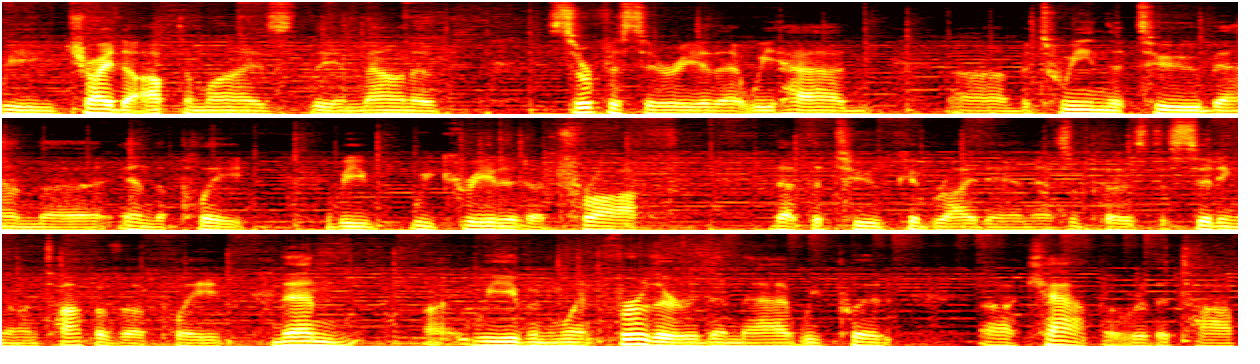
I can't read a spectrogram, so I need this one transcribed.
we tried to optimize the amount of surface area that we had uh, between the tube and the, and the plate. We, we created a trough that the tube could ride in as opposed to sitting on top of a plate. Then uh, we even went further than that. We put a cap over the top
